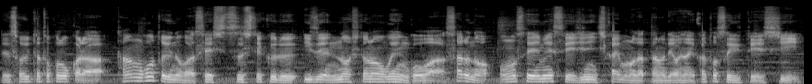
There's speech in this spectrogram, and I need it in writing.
で、そういったところから、単語というのが接出してくる以前の人の言語は、猿の音声メッセージに近いものだったのではないかと推定し、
